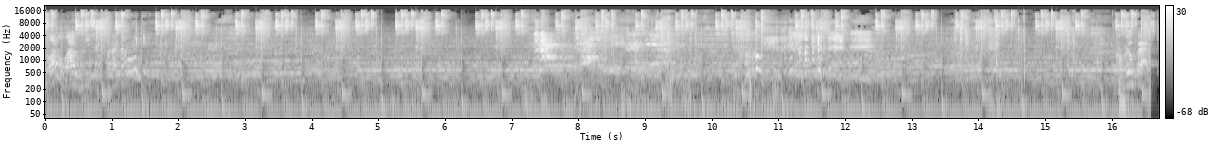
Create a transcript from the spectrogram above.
A lot of loud music, but I kinda like it. Real fast.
